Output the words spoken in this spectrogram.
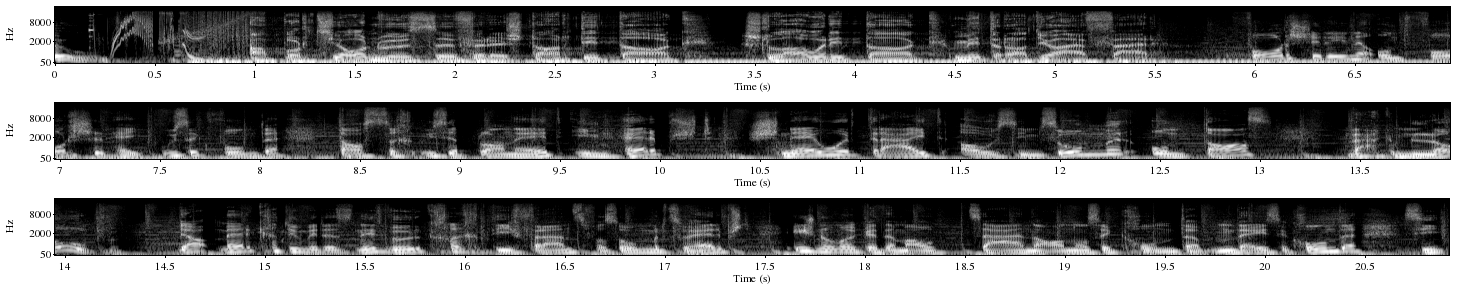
viel. Eine Portion Wissen für einen starken Tag. Schlauere Tag mit Radio FR. Forscherinnen und Forscher haben herausgefunden, dass sich unser Planet im Herbst schneller dreht als im Sommer und das wegen dem Laub. Ja, merken wir das nicht wirklich. Die Differenz von Sommer zu Herbst ist nur gerade mal 10 Nanosekunden. Und eine Sekunde sind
